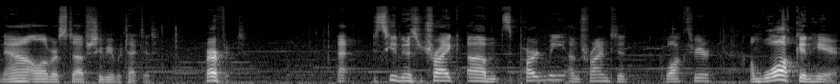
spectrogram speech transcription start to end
Now all of our stuff should be protected. Perfect. Uh, excuse me, Mr. Trike. Um, pardon me. I'm trying to walk through here. I'm walking here.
